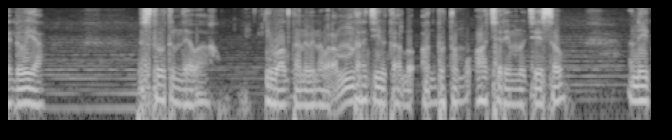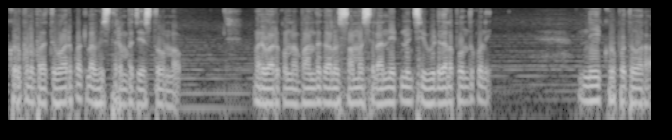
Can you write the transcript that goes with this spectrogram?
లూయ స్తోత్రం దేవా. ఈ వాగ్దానం విన్న వారందరి జీవితాల్లో అద్భుతము ఆశ్చర్యమును చేసావు నీ కృపను ప్రతి వారి పట్ల విస్తరింపజేస్తూ ఉన్నావు. మరి వారికి ఉన్న బంధకాలు సమస్యలు అన్నిటి నుంచి విడుదల పొందుకొని నీ కృప ద్వారా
